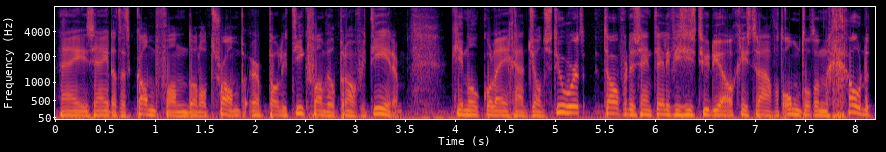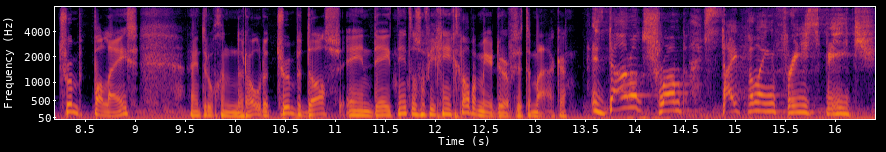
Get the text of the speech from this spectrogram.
Hij zei dat het kamp van Donald Trump er politiek van wil profiteren. Kimmel-collega Jon Stewart toverde zijn televisiestudio gisteravond om tot een gouden Trump-paleis. Hij droeg een rode Trump-das en deed net alsof hij geen grappen meer durfde te maken. Is Donald Trump stifling free speech?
